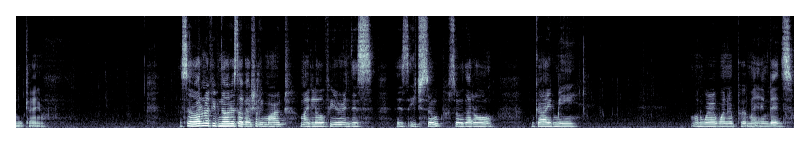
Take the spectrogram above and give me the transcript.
Okay. So I don't know if you've noticed, I've actually marked my loaf here, and this is each soap. So that'll guide me on where I want to put my embeds.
